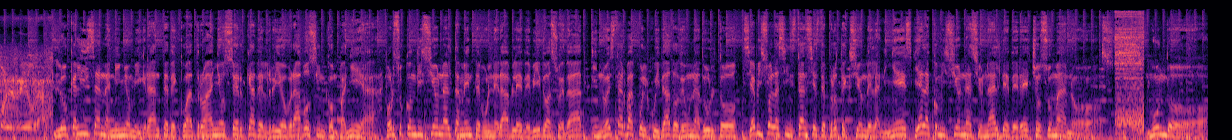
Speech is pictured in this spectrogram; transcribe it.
por el río Bravo. Localizan a niño migrante de cuatro años cerca del río Bravo sin compañía, por su condición altamente vulnerable debido a su edad y no estar bajo el cuidado de un adulto, se avisó a las instancias de protección de la niñez y a la Comisión Nacional de Derechos Humanos. Mundo.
